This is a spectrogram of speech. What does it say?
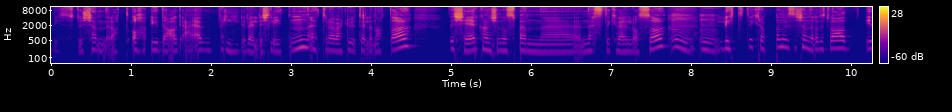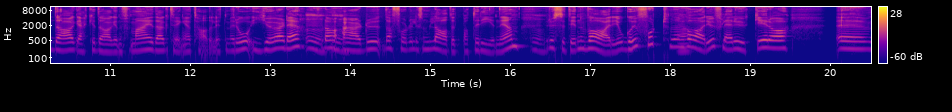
hvis du kjenner at å, i dag er jeg veldig, veldig sliten etter å ha vært ute hele natta. Det skjer kanskje noe spennende neste kveld også. Mm, mm. Lytt til kroppen hvis du kjenner at vet du hva, i dag er ikke dagen for meg, i dag trenger jeg å ta det litt med ro. Gjør det, Mm, for da, mm. er du, da får du liksom ladet batteriene igjen. Mm. Russetiden jo, går jo fort, men den Ja. varer jo i flere uker. Og eh,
